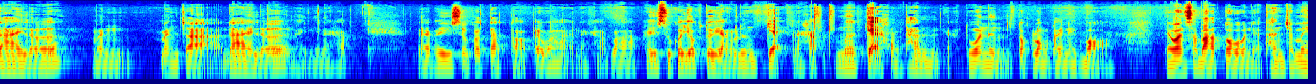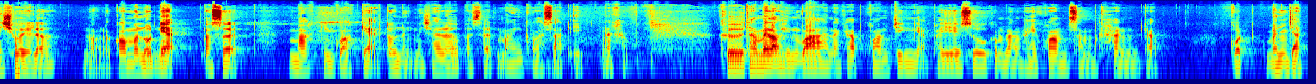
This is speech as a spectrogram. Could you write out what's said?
ได้เหรอมันมันจะได้เหรออะไรอย่างนี้นะครับ และพระเยซูก็ตัดต่อไปว่านะครับว่าพระเยซูก็ยกตัวอย่างเรื่องแกะนะครับ เมื่อแกะของท่านตัวหนึ่งตกลงไปในบ่อ ในวันสบาโตเนี่ยท่านจะไม่ช่วยเหรอเนาะแล้วก็มนุษย์เนี่ยประเสริฐมากยิ่งกว่าแกะตัวหนึ่งไม่ใช่เหรอประเสริฐมากยิ่งกว่าสัตว์อีกนะครับ คือทำให้เราเห็นว่านะครับความจริงเนี่ยพระเยซูกำลังให้ความสำคัญกับกฎบัญญัติ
